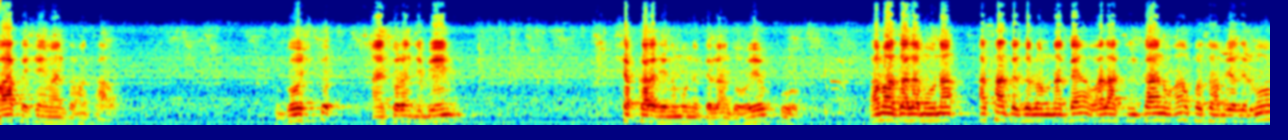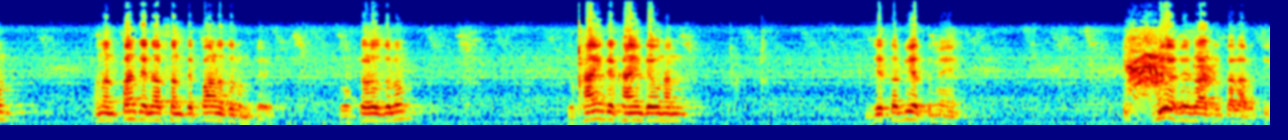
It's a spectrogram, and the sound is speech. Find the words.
پاڪ شيون آهن توهان کائو گوشت ۽ ترنج بين شڪر جي نموني تي لهندو هيو اهو اما زلمون اسان تي ظلم نه ڪيون انهن پنهنجي نفسن تي پاڻ ظلم ڪيو اهو ڪهڙو ظلم کائيندي کائيندي انهن جي طبيعت ۾ ٻئي فضا جي طلب ٿي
